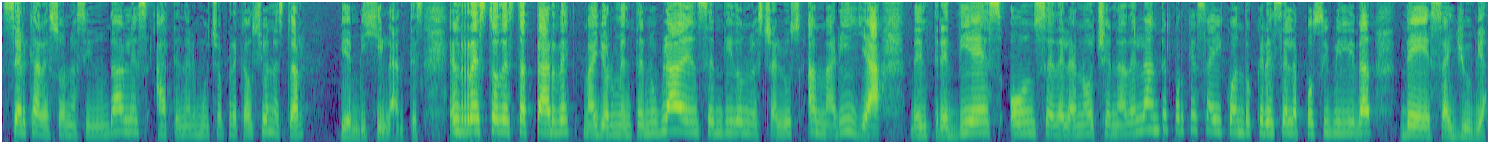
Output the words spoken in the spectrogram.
cerca de zonas inundables, a tener mucha precaución, a estar bien vigilantes. El resto de esta tarde, mayormente nublada, he encendido nuestra luz amarilla de entre 10, 11 de la noche en adelante, porque es ahí cuando crece la posibilidad de esa lluvia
